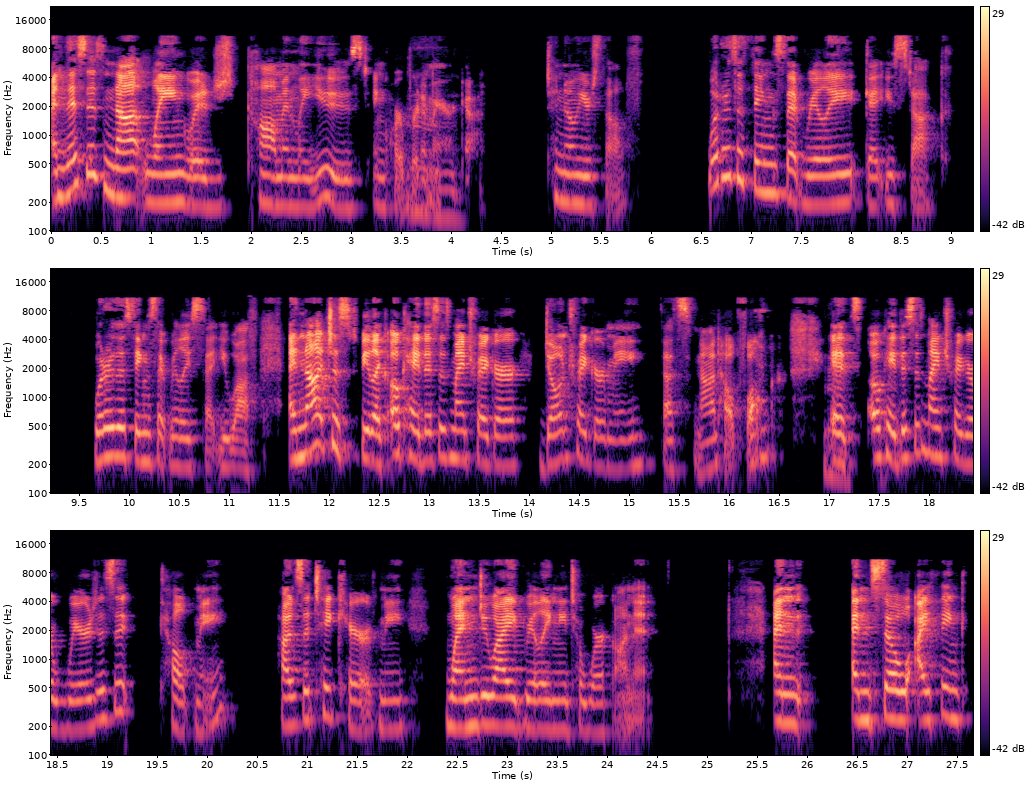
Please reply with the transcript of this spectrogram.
And this is not language commonly used in corporate mm. America. To know yourself. What are the things that really get you stuck? What are the things that really set you off? And not just be like, okay, this is my trigger. Don't trigger me. That's not helpful. It's okay, this is my trigger. Where does it help me? How does it take care of me? When do I really need to work on it? And and so I think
